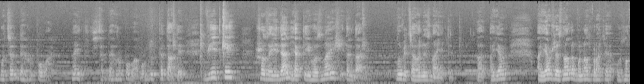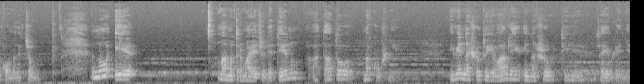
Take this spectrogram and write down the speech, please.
бо це буде групова. Знаєте, це буде групова, бо будуть питати, відки, що за єден, як ти його знаєш і так далі. Ну, ви цього не знаєте. А, а, я, а я вже знала, бо нас браття ознакомили в цьому. Ну і мама тримає цю дитину, а тато на кухні. І він знайшов ту Євангелію і знайшов ті заявлення.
